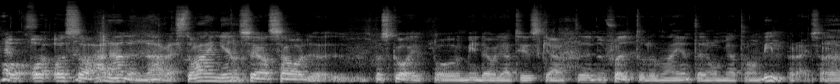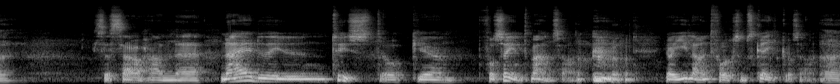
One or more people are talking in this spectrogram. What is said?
och, och, och, så hade han den här restaurangen så jag sa på skoj på min dåliga tyska att nu skjuter du mig inte om jag tar en bild på dig. Så, så sa han nej du är ju en tyst och försynt man sa han. jag gillar inte folk som skriker sa han.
